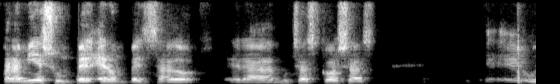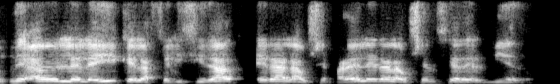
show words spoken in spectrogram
para mí es un, era un pensador, era muchas cosas. Eh, un día le leí que la felicidad era la, para él era la ausencia del miedo.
